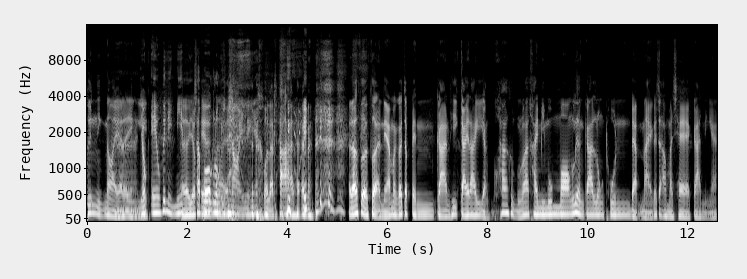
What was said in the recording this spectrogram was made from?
ขึ้นอีกหน่อยอะไรอย่างงี้ยกเอวขึ้นอีกนิดเออยกสะโพกเอวลงอีกหน่อยอย่างเงี้ยคนละท่าแล้วอันนั้นแล้วส่วนส่วนอันเนี้ยมันก็จะเป็นการที่ไกด์ไลน์อย่างถ้าสมมติว่าใครมีมุมมองเรื่องการลงทุนแบบไหนก็จะเอามาแชร์กันอย่างเงี้ย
